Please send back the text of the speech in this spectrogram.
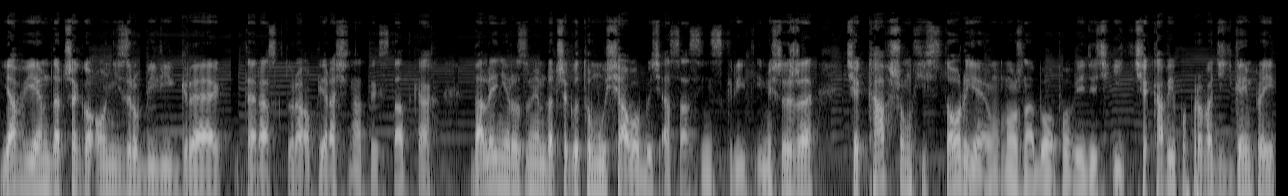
ja wiem dlaczego oni zrobili grę teraz, która opiera się na tych statkach Dalej nie rozumiem, dlaczego to musiało być Assassin's Creed i myślę, że ciekawszą historię można było powiedzieć i ciekawiej poprowadzić gameplay,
